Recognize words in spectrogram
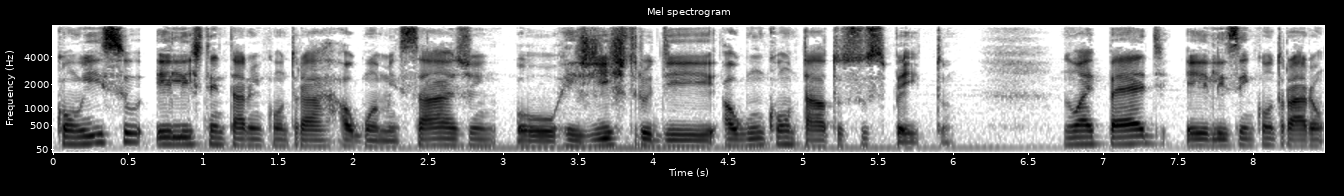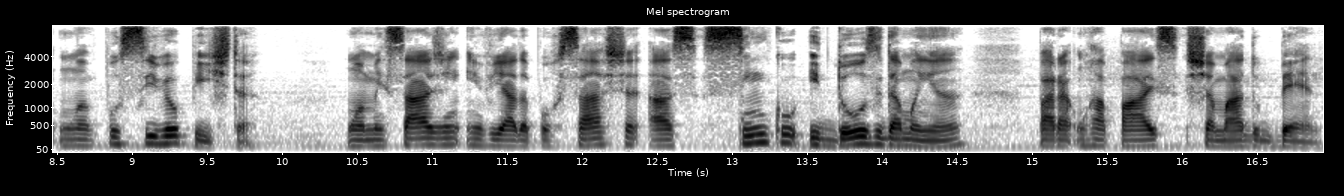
Com isso, eles tentaram encontrar alguma mensagem ou registro de algum contato suspeito. No iPad, eles encontraram uma possível pista. Uma mensagem enviada por Sasha às 5 e 12 da manhã para um rapaz chamado Ben.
